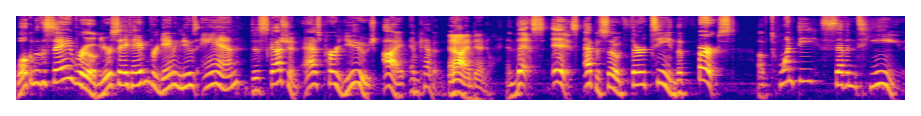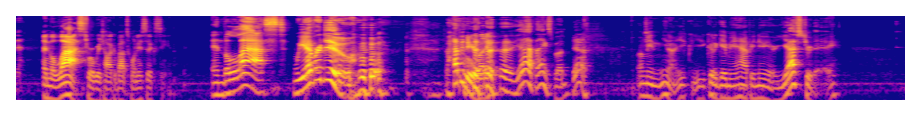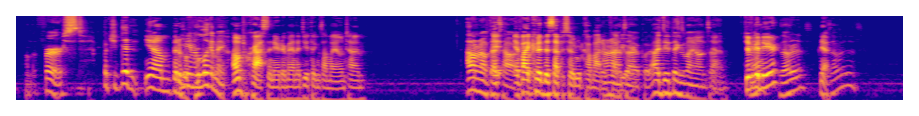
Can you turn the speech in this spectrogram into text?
Welcome to the Save Room, your safe haven for gaming news and discussion. As per usual, I am Kevin, And I am Daniel. and this is episode 13, the first of 2017, And the last where we talk about 2016. and the last we ever do. Happy New Year, buddy. yeah, thanks, bud. yeah. I mean, you know, you, you could have gave me a happy new year yesterday on the first, but you didn't. You know, I'm a bit You of a didn't even look at me. I'm a procrastinator, man. I do things on my own time. I don't know if that's I- how. if put I it. could, this episode would come out in I know that's how I put it. I do things in my own time. Did you have a good New Year? Is that what it is? Yeah. Is that what it is? Is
